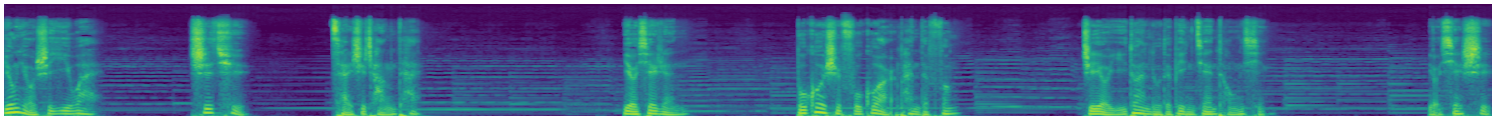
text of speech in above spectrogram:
拥有是意外，失去才是常态。有些人不过是拂过耳畔的风，只有一段路的并肩同行。有些事。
